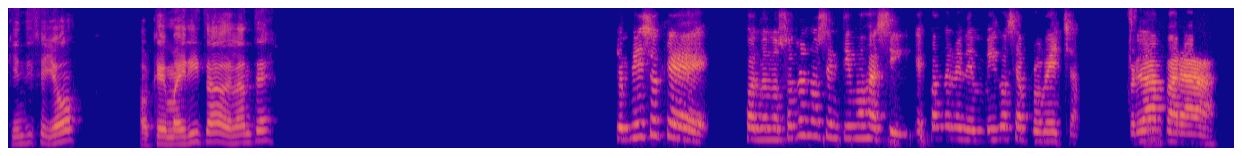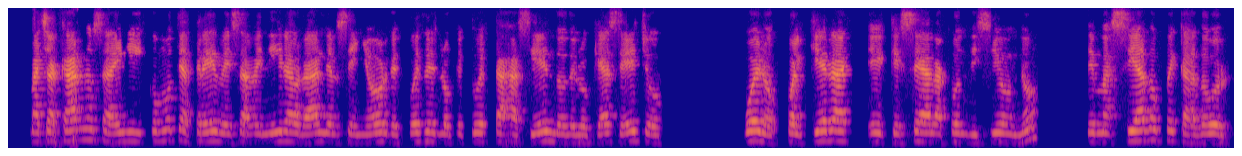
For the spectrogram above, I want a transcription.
¿Quién dice yo? Ok, Mayrita, adelante. Yo pienso que cuando nosotros nos sentimos así, es cuando el enemigo se aprovecha, ¿verdad? Para machacarnos ahí, ¿cómo te atreves a venir a orarle al Señor después de lo que tú estás haciendo, de lo que has hecho? Bueno, cualquiera eh, que sea la condición, ¿no? Demasiado pecador.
